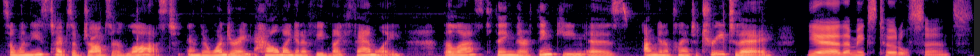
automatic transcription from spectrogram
So when these types of jobs are lost and they're wondering, how am I going to feed my family? The last thing they're thinking is, I'm going to plant a tree today. Yeah, that makes total sense.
